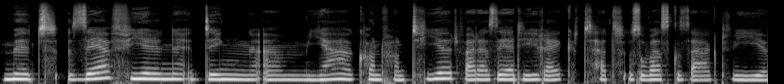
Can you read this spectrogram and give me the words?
mit sehr vielen Dingen ähm, ja konfrontiert, war da sehr direkt, hat sowas gesagt wie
